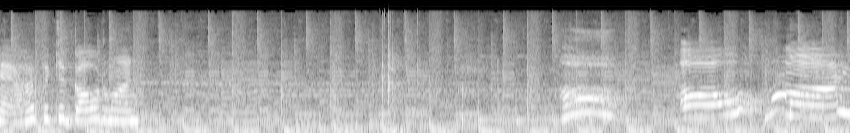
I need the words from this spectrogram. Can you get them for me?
Okay, I hope it's a gold one. Oh my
